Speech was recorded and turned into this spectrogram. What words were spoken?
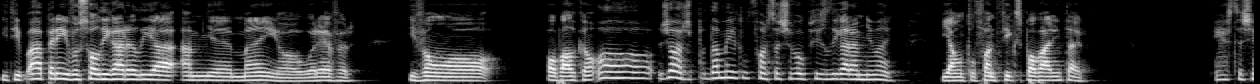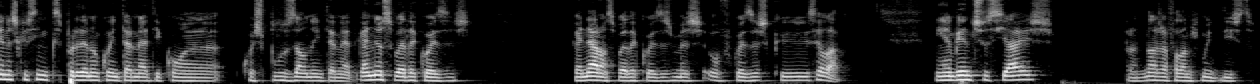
E tipo, ah, peraí, vou só ligar ali à, à minha mãe ou whatever e vão ao, ao balcão. Oh, Jorge, dá-me aí o telefone, só favor, preciso ligar à minha mãe. E há um telefone fixo para o bar inteiro. É estas cenas que eu sinto que se perderam com a internet e com a, com a explosão da internet. Ganhou-se bué de coisas. Ganharam-se bué de coisas, mas houve coisas que, sei lá, em ambientes sociais, pronto, nós já falamos muito disto.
